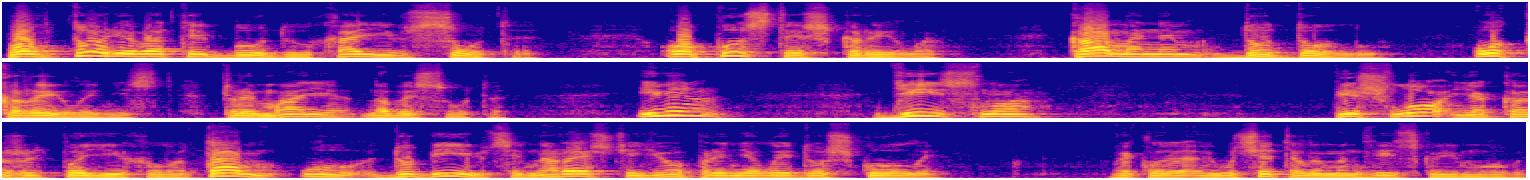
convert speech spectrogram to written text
Повторювати буду, хай і всоте. Опустиш крила каменем додолу, окриленість тримає на висоте. І він дійсно пішло, як кажуть, поїхало. Там, у Дубіївці, нарешті його прийняли до школи учителем англійської мови.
